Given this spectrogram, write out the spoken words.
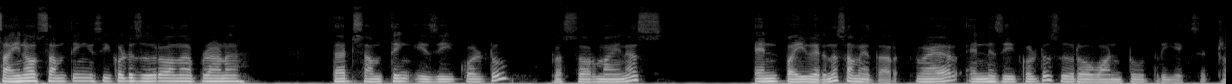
Sine of something is equal to zero ആകുന്നപ്പോഴാണ് that something is equal to plus or minus N pi വരുന്ന സമയത്താണ്. Where N is equal to zero one two three etcetera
